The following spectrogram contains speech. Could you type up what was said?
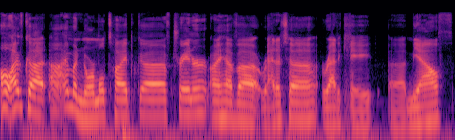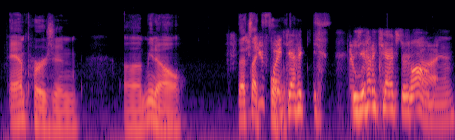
oh, I've got. Uh, I'm a normal type uh, trainer. I have uh, Rattata, Raticate, uh, Meowth, and Persian. Um, you know, that's Did like you four. You gotta, you gotta catch them all, man.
